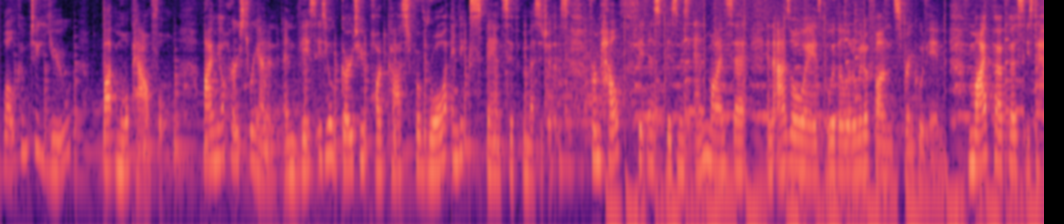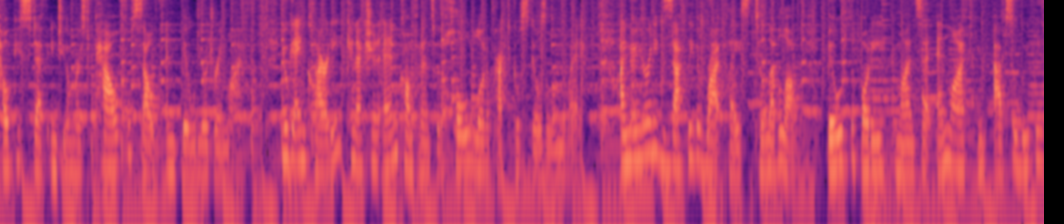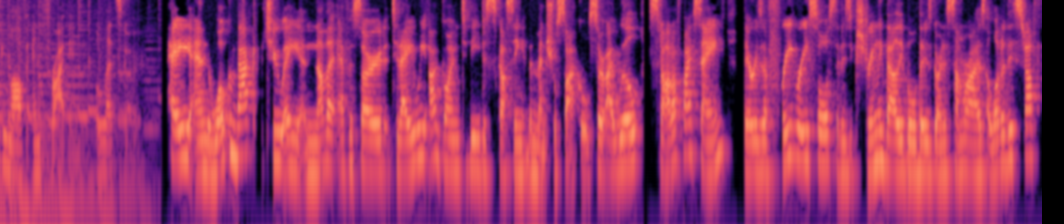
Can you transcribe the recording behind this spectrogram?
Welcome to You, but More Powerful. I'm your host, Rhiannon, and this is your go to podcast for raw and expansive messages from health, fitness, business, and mindset, and as always, with a little bit of fun sprinkled in. My purpose is to help you step into your most powerful self and build your dream life. You'll gain clarity, connection, and confidence with a whole lot of practical skills along the way. I know you're in exactly the right place to level up build the body, mindset, and life you absolutely love and thrive in. Let's go. Hey, and welcome back to a, another episode. Today, we are going to be discussing the menstrual cycle. So, I will start off by saying there is a free resource that is extremely valuable that is going to summarize a lot of this stuff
